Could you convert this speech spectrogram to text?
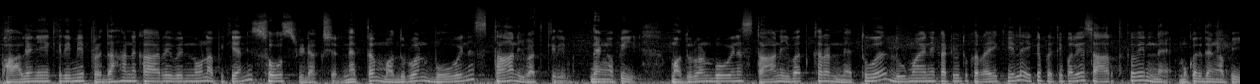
පාලනය කිරීමේ ප්‍රධාන කාරය වෙන්න ඕන. අපි කියන්නේ සෝස් රිඩක්ෂ නැත්තම් මදුරුවන් බෝවෙන ස්ථාන ඉවත් කිරීම. දැන් අපි මදුරුවන් බෝවෙන ස්ථාන ඉවත් කර නැතුව දුමායන කටයුතු කරයි කියලා එක ප්‍රතිඵලය සාර්ථක වෙන්න මොකද දැන් අපි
